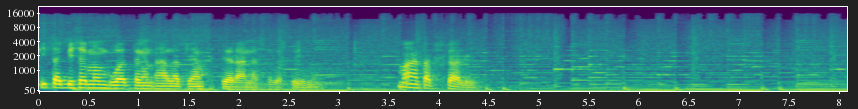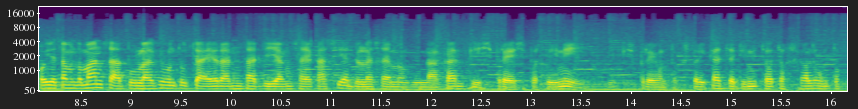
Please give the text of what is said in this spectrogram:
kita bisa membuat dengan alat yang sederhana seperti ini. Mantap sekali. Oh ya teman-teman satu lagi untuk cairan tadi yang saya kasih adalah saya menggunakan spray seperti ini. Spray untuk setrika jadi ini cocok sekali untuk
